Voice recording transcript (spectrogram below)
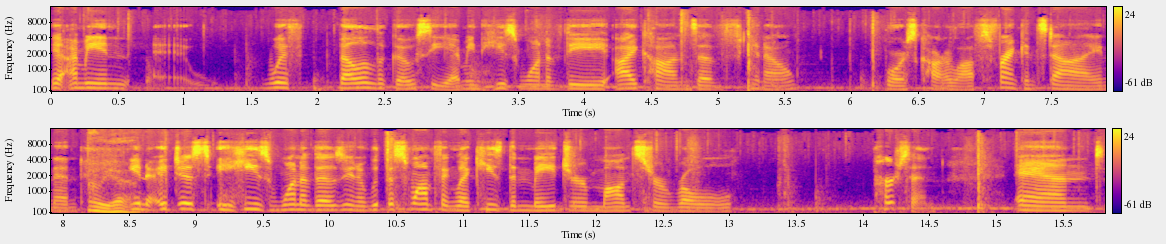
Yeah, I mean, with Bela Lugosi, I mean, he's one of the icons of, you know, Boris Karloff's Frankenstein. And, Oh, yeah. you know, it just, he's one of those, you know, with the Swamp Thing, like, he's the major monster role person. And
